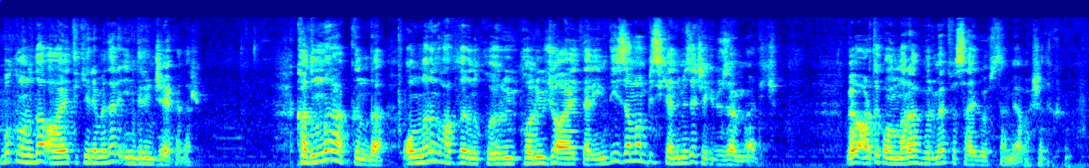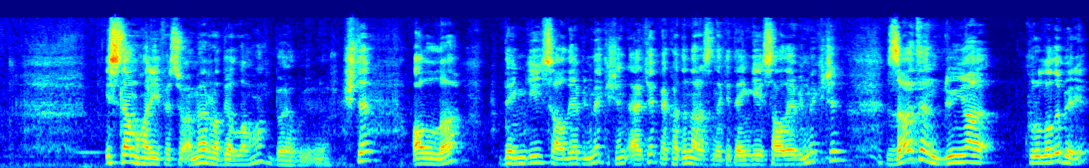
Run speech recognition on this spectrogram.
bu konuda ayeti kerimeler indirinceye kadar. Kadınlar hakkında onların haklarını koru- koruyucu ayetler indiği zaman biz kendimize çeki düzen verdik. Ve artık onlara hürmet ve saygı göstermeye başladık. İslam halifesi Ömer radıyallahu anh böyle buyuruyor. İşte Allah dengeyi sağlayabilmek için, erkek ve kadın arasındaki dengeyi sağlayabilmek için zaten dünya kurulalı beri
